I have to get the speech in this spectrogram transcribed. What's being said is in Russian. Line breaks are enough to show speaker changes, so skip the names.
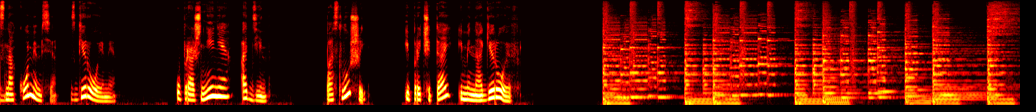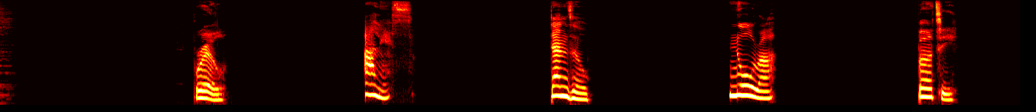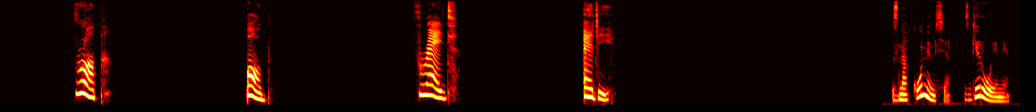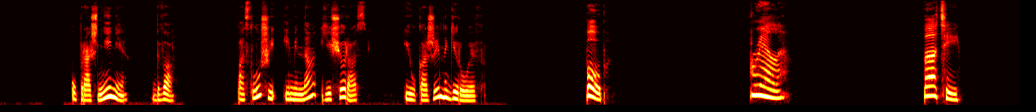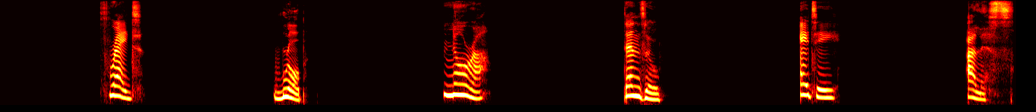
Знакомимся с героями. Упражнение 1. Послушай и прочитай имена героев.
Brill,
Alice, Denzel, Nora,
Bertie,
Rob, Bob, Fred,
Eddie,
Знакомимся с героями. Упражнение 2. Послушай имена еще раз и укажи на героев.
Bob,
Brill, Bertie, Fred,
Rob,
Nora, Denzel, Eddie,
Alice.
